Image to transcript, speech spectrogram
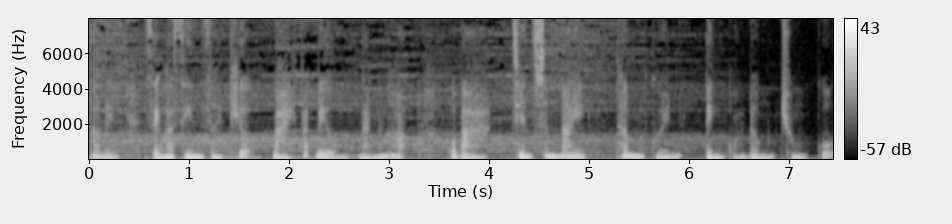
Sau đây, Sành Hoa xin giới thiệu bài phát biểu ngắn gọn của bà trên sân bay thâm quyến tỉnh Quảng Đông, Trung Quốc.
